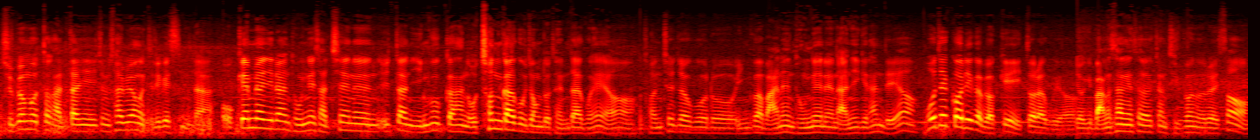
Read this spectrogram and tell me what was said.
주변부터 간단히 좀 설명을 드리겠습니다. 옥계면이라는 동네 자체는 일단 인구가 한 5천 가구 정도 된다고 해요. 전체적으로 인구가 많은 동네는 아니긴 한데요. 호재거리가 몇 개 있더라고요. 여기 망상해서역장 주변으로 해서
